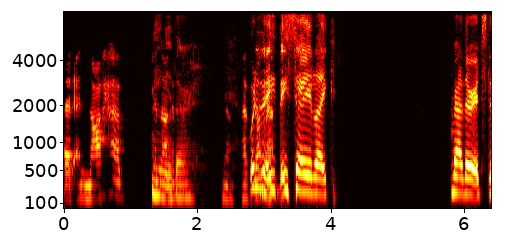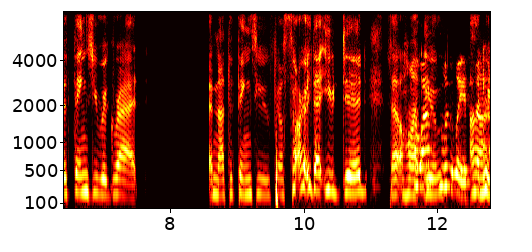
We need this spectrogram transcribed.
deathbed and not have. Me And not have, yeah, What do they, that. they say? Like, rather, it's the things you regret and not the things you feel sorry that you did that haunt Oh, you absolutely. It's on not, your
